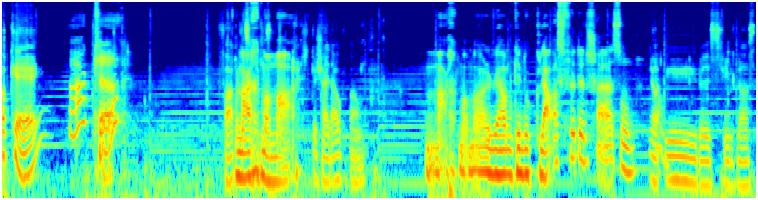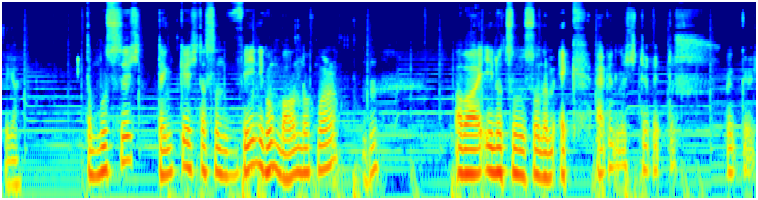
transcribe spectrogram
Okay. Okay. Fuck, Mach jetzt mal Gescheit aufbauen. Machen wir mal. Wir haben genug Glas für den Scheiß und Ja, übelst viel Glas, Digga. da muss ich, denke ich, das ein wenig umbauen nochmal. Mhm. Aber eh nur zu so einem Eck. Eigentlich theoretisch, denke ich.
